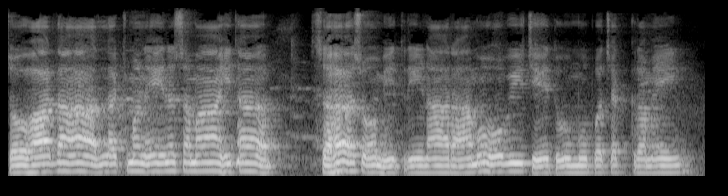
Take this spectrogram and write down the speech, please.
सौहार्दात् लक्ष्मणेन समाहितः। सह सौमित्रिणा रामो विचेतुमुपचक्रमे।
